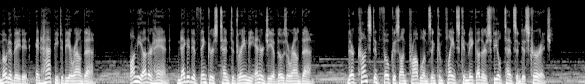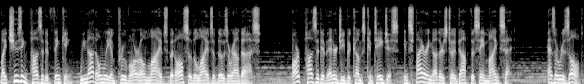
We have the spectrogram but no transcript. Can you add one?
motivated, and happy to be around them. On the other hand, negative thinkers tend to drain the energy of those around them. Their constant focus on problems and complaints can make others feel tense and discouraged. By choosing positive thinking, we not only improve our own lives but also the lives of those around us. Our positive energy becomes contagious, inspiring others to adopt the same mindset. As a result,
